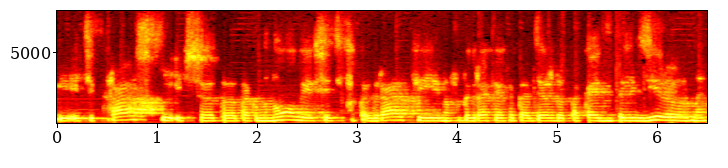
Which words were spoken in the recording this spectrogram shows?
и эти краски, и все это так много, и все эти фотографии, на фотографиях эта одежда такая детализированная.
